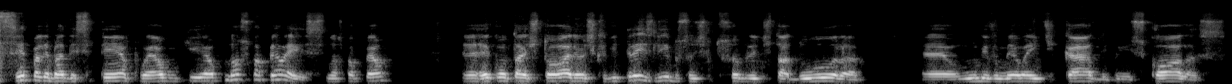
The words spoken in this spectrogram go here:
sempre para lembrar desse tempo. É algo que é, o nosso papel é esse. Nosso papel é recontar a história. Eu escrevi três livros sobre ditadura. É, um livro meu é indicado em escolas,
